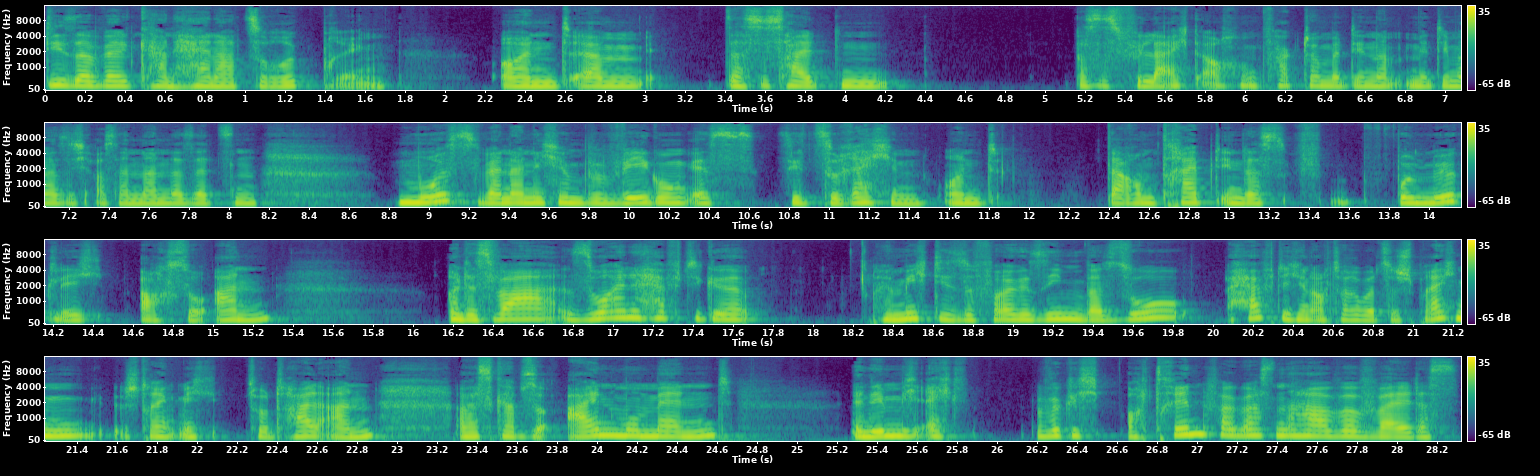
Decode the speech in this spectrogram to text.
dieser Welt kann Hannah zurückbringen. Und ähm, das ist halt ein, das ist vielleicht auch ein Faktor, mit dem, mit dem er sich auseinandersetzen muss, wenn er nicht in Bewegung ist, sie zu rächen. Und darum treibt ihn das wohl möglich auch so an. Und es war so eine heftige, für mich diese Folge 7 war so heftig und auch darüber zu sprechen, strengt mich total an. Aber es gab so einen Moment, in dem ich echt wirklich auch Tränen vergossen habe, weil das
